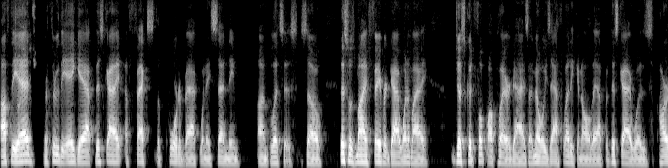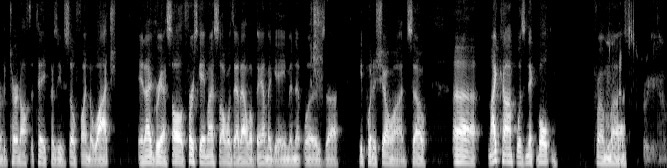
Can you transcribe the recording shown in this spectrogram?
Off the edge or through the A gap, this guy affects the quarterback when they send him on blitzes. So this was my favorite guy, one of my just good football player guys. I know he's athletic and all that, but this guy was hard to turn off the tape because he was so fun to watch. And I agree. I saw the first game I saw was that Alabama game, and it was uh, he put a show on. So uh, my comp was Nick Bolton from Mm, uh, that's pretty good comp.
